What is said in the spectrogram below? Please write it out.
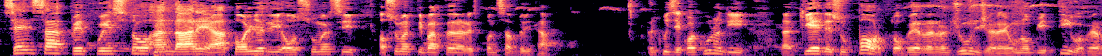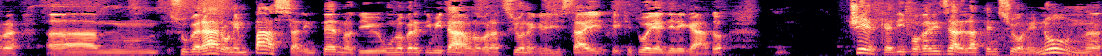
senza per questo andare a togliergli o assumersi, assumerti parte della responsabilità. Per cui se qualcuno ti uh, chiede supporto per raggiungere un obiettivo, per uh, superare un impasse all'interno di un'operatività, un'operazione che, stai, che, che tu hai delegato, cerca di focalizzare l'attenzione non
